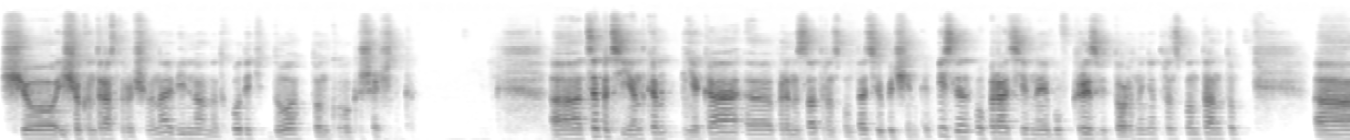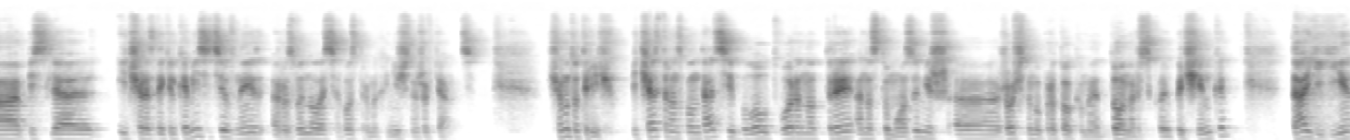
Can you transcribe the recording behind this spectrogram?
що, і що контрастна речовина вільно надходить до тонкого кишечника. Це пацієнтка, яка е, перенесла трансплантацію печінки. Після операції в неї був криз відторгнення трансплантанту. Після і через декілька місяців в неї розвинулася гостра механічна жовтяниця. В чому тут річ? Під час трансплантації було утворено три анастомози між е, жовчними протоками донорської печінки та її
